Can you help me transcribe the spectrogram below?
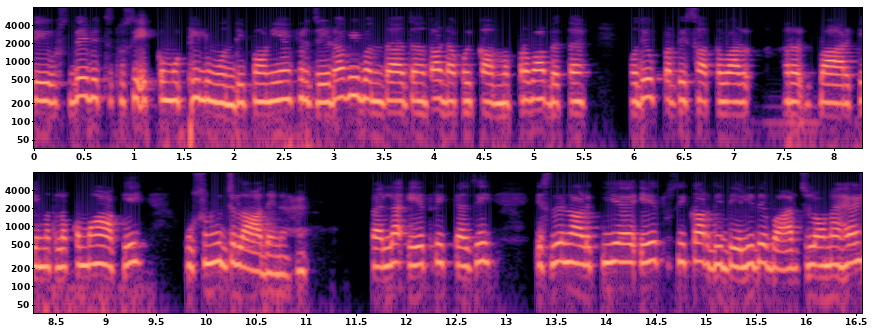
ਤੇ ਉਸ ਦੇ ਵਿੱਚ ਤੁਸੀਂ ਇੱਕ ਮੁਠੀ ਲੂਣ ਦੀ ਪਾਉਣੀ ਹੈ ਫਿਰ ਜਿਹੜਾ ਵੀ ਬੰਦਾ ਜਾਂ ਤੁਹਾਡਾ ਕੋਈ ਕੰਮ ਪ੍ਰਭਾਵਿਤ ਹੈ, ਉਹਦੇ ਉੱਪਰ ਦੀ 7 ਵਾਰ ਬਾਰ ਕੇ ਮਤਲਬ ਘੁਮਾ ਕੇ ਉਸ ਨੂੰ ਜਲਾ ਦੇਣਾ ਹੈ। ਪਹਿਲਾ ਇਹ ਤਰੀਕਾ ਜੀ ਇਸ ਦੇ ਨਾਲ ਕੀ ਹੈ, ਇਹ ਤੁਸੀਂ ਘਰ ਦੀ ਦੇਲੀ ਦੇ ਬਾਹਰ ਚਲਾਉਣਾ ਹੈ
